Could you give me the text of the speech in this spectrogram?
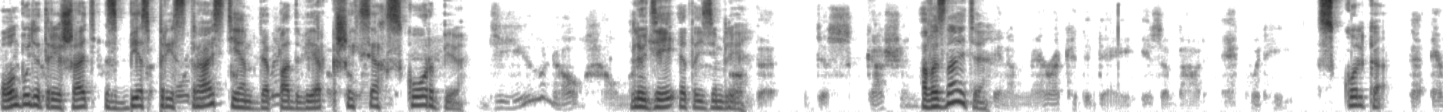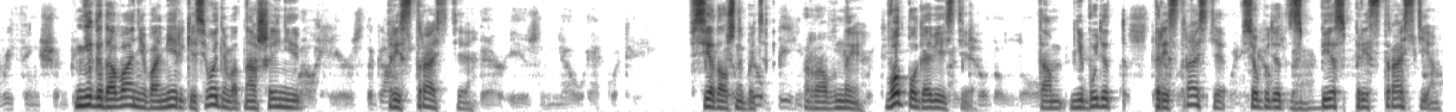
Он будет решать с беспристрастием для подвергшихся скорби людей этой земли. А вы знаете, сколько негодование в Америке сегодня в отношении пристрастия. Все должны быть равны. Вот благовестие. Там не будет пристрастия, все будет с беспристрастием.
